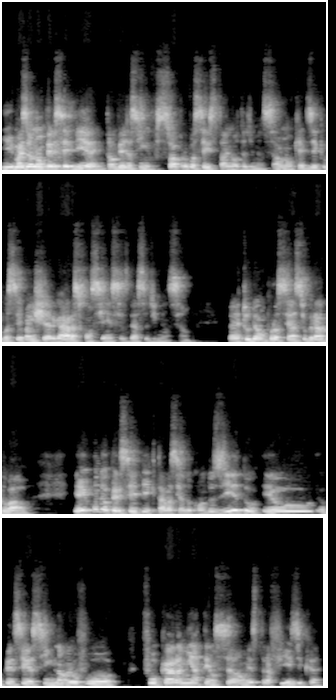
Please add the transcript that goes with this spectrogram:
e, mas eu não percebia. Então, veja assim, só para você estar em outra dimensão, não quer dizer que você vai enxergar as consciências dessa dimensão. Então, é, tudo é um processo gradual. E aí, quando eu percebi que estava sendo conduzido, eu, eu pensei assim, não, eu vou focar a minha atenção extrafísica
